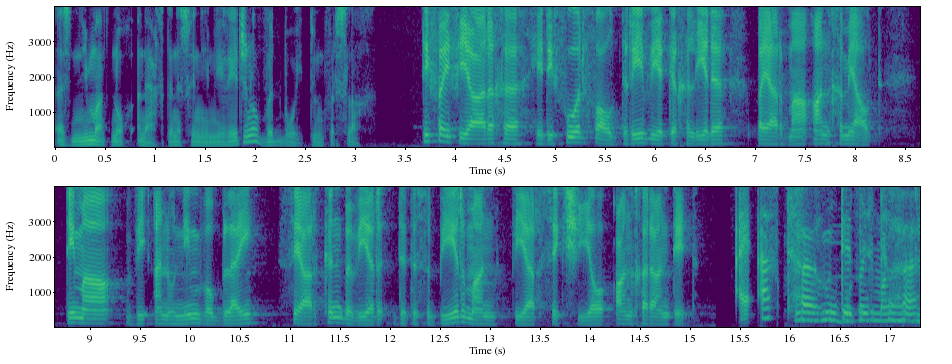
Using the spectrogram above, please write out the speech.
is niemand nog in hegtenis geneem nie. Reginald Witboy doen verslag. Die 5-jarige het die voorval 3 weke gelede by haar ma aangemeld. Die ma, wie anoniem wil bly, sê haar kind beweer dit is 'n buurman wie haar seksueel aangerand het. I asked her who did this to her,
